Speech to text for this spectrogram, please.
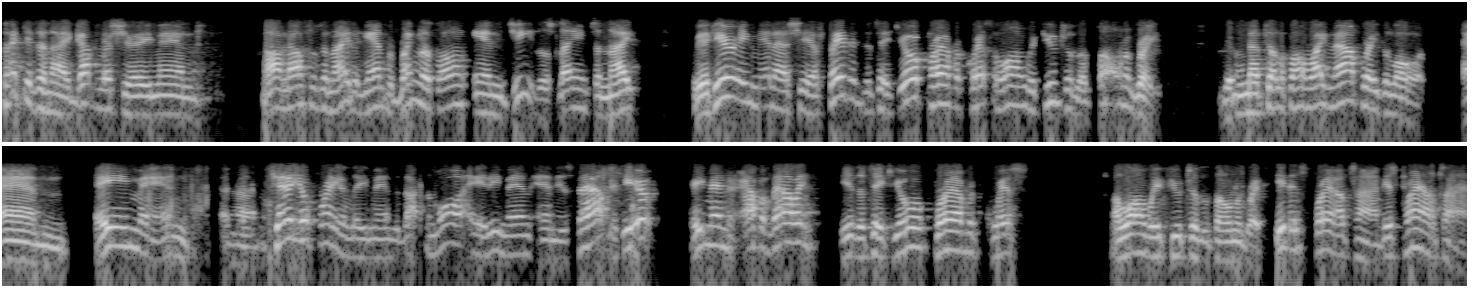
Thank you tonight. God bless you. Amen. Our announcer tonight again for bringing us on in Jesus' name tonight. We are here, amen, as she has stated, to take your prayer requests along with you to the throne of grace. Get on that telephone right now, praise the Lord. And amen. Uh, share your friends, amen, to Dr. Moore, and amen, and his staff is here, amen, in Apple Valley, is to take your prayer requests along with you to the throne of grace. It is prayer time. It's prayer time.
